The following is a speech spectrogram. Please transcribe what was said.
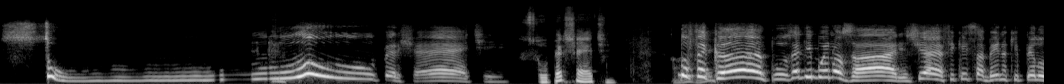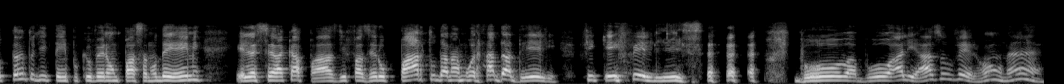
superchat. Superchat do Fê Campos, é de Buenos Aires. Já fiquei sabendo que pelo tanto de tempo que o Verão passa no DM, ele será capaz de fazer o parto da namorada dele. Fiquei feliz. boa, boa. Aliás, o Verão, né?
